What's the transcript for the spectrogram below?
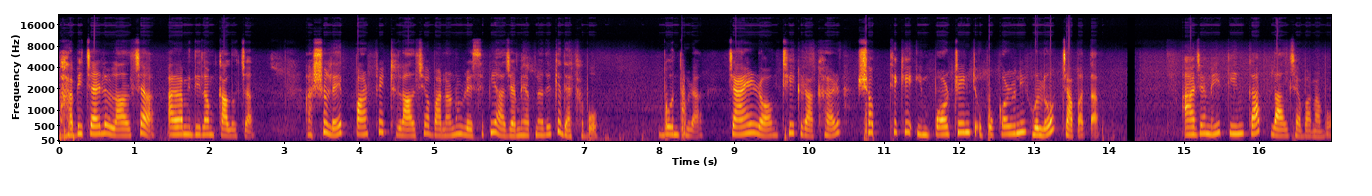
ভাবি চাইলো লাল চা আর আমি দিলাম কালো চা। আসলে পারফেক্ট লাল চা বানানোর রেসিপি আজ আমি আপনাদেরকে দেখাবো। বন্ধুরা, চায়ের রং ঠিক রাখার সব থেকে ইম্পর্টেন্ট উপকরণই হলো চা পাতা। আজ আমি তিন কাপ লাল চা বানাবো।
